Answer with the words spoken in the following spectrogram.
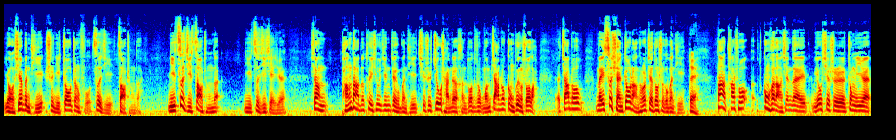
有些问题是你州政府自己造成的，你自己造成的，你自己解决。像庞大的退休金这个问题，其实纠缠着很多的州，我们加州更不用说了。呃加州每次选州长的时候，这都是个问题。对，但他说共和党现在，尤其是众议院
